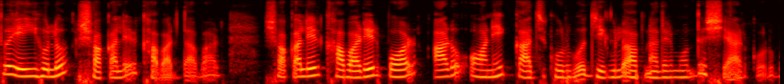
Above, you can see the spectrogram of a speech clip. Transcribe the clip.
তো এই হলো সকালের খাবার দাবার। সকালের খাবারের পর আরও অনেক কাজ করব যেগুলো আপনাদের মধ্যে শেয়ার করব।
